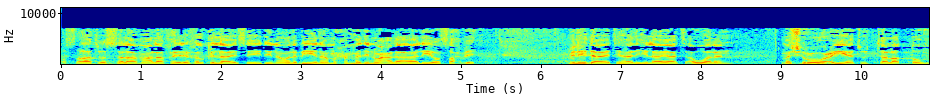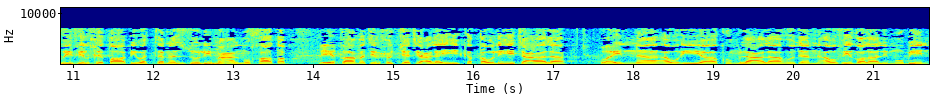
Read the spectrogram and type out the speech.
والصلاة والسلام على خير خلق الله سيدنا ونبينا محمد وعلى آله وصحبه. من هداية هذه الآيات أولا مشروعية التلطف في الخطاب والتنزل مع المخاطب لإقامة الحجة عليه كقوله تعالى وإنا أو إياكم لعلى هدى أو في ضلال مبين.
